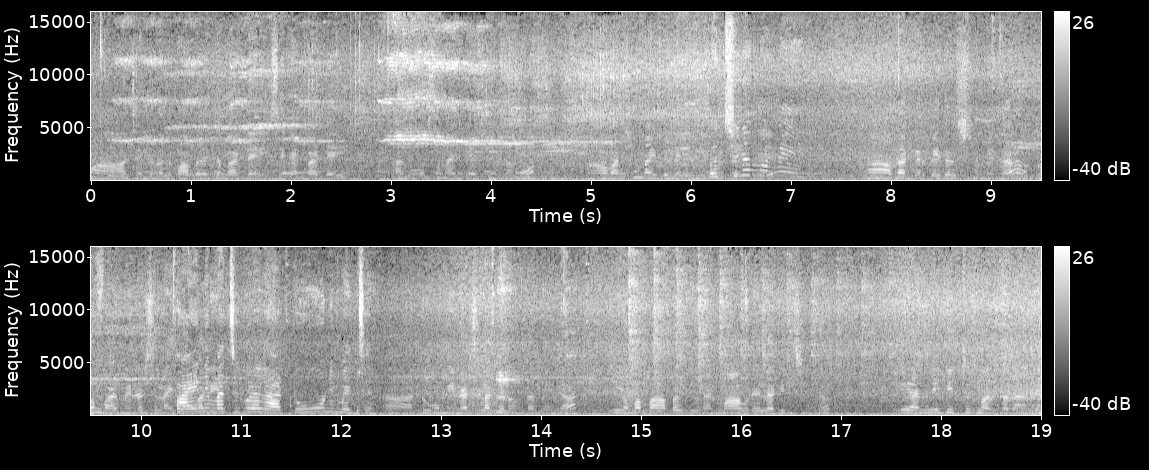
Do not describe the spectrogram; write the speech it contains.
మా చెల్లె వాళ్ళ పాపదైతే బర్త్డే సెకండ్ బర్త్డే అందుకోసం అయితే వెళ్తున్నాము. ఆ, వర్షం అయితే లేదు అయితే. దగ్గరకు అయితే వచ్చినాం ఇక. ఒక ఫైవ్ మినిట్స్ ఫైవ్ నిమిషం కూడా టూ నిమిషం టూ మినిట్స్లో అక్కడ ఉంటాం ఇంకా. ఇక మా పాప చూడండి మా ఊరే లగిచ్చిండు ఇవన్నీ గిచ్చు మరి కదా అండి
